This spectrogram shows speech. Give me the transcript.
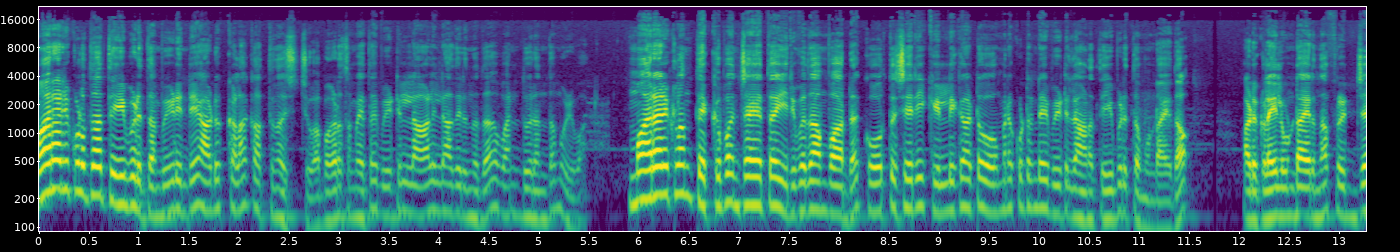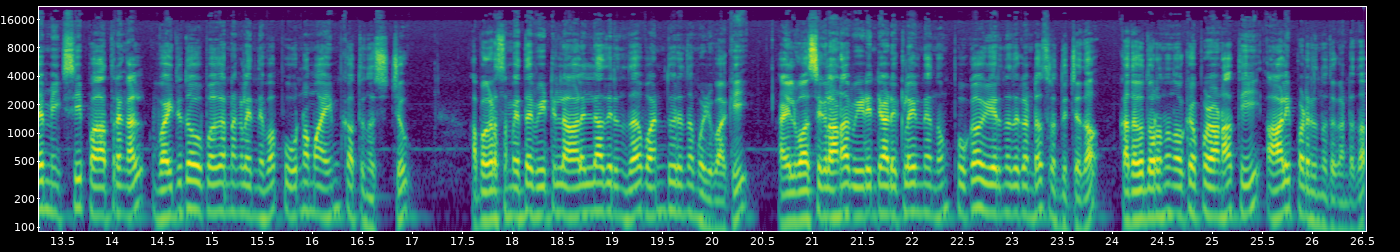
മാരാരിക്കുളത്ത് തീപിടുത്തം. വീടിന്റെ അടുക്കള കത്തി നശിച്ചു. അപകട സമയത്ത് വീട്ടിൽ ആളില്ലാതിരുന്നത് വൻ ദുരന്തം ഒഴിവാക്കി. മാരാരിക്കുളം തെക്ക് പഞ്ചായത്ത് ഇരുപതാം വാർഡ് കോർത്തുശ്ശേരി കിള്ളിക്കാട്ട് ഓമനക്കുട്ടന്റെ വീട്ടിലാണ് തീപിടുത്തമുണ്ടായത്. അടുക്കളയിൽ ഉണ്ടായിരുന്ന ഫ്രിഡ്ജ് മിക്സി പാത്രങ്ങൾ വൈദ്യുത ഉപകരണങ്ങൾ എന്നിവ പൂർണമായും കത്തിനശിച്ചു അപകട സമയത്ത് വീട്ടിൽ ആളില്ലാതിരുന്നത് വൻ ദുരന്തം ഒഴിവാക്കി. അയൽവാസികളാണ് വീടിന്റെ അടുക്കളയിൽ നിന്നും പുക ഉയരുന്നത് കണ്ട് ശ്രദ്ധിച്ചത്. കഥക് തുറന്നു നോക്കിയപ്പോഴാണ് തീ ആളിപ്പടരുന്നത് കണ്ടത്.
